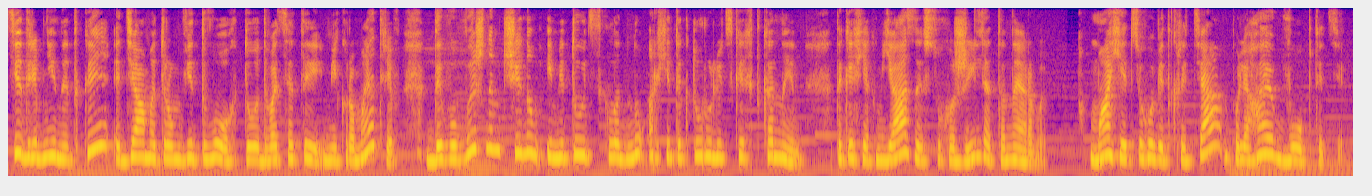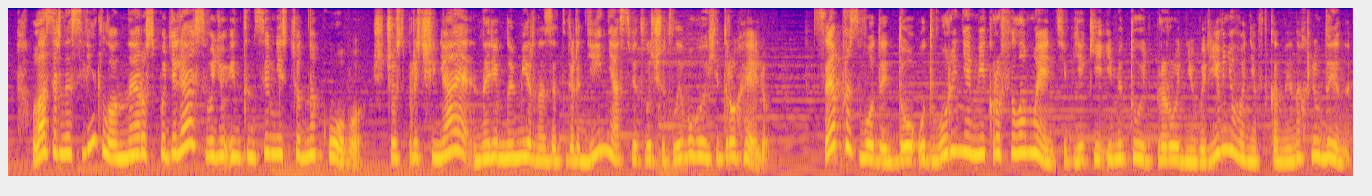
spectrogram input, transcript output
Ці дрібні нитки діаметром від 2 до 20 мікрометрів дивовижним чином імітують складну архітектуру людських тканин, таких як м'язи, сухожилля та нерви. Магія цього відкриття полягає в оптиці. Лазерне світло не розподіляє свою інтенсивність однаково, що спричиняє нерівномірне затвердіння світлочутливого гідрогелю. Це призводить до утворення мікрофіламентів, які імітують природні вирівнювання в тканинах людини.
